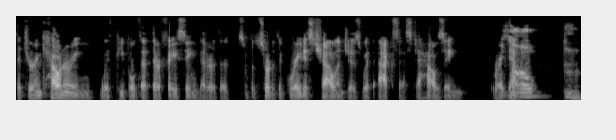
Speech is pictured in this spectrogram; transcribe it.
That you're encountering with people that they're facing that are the sort of the greatest challenges with access to housing right now? So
